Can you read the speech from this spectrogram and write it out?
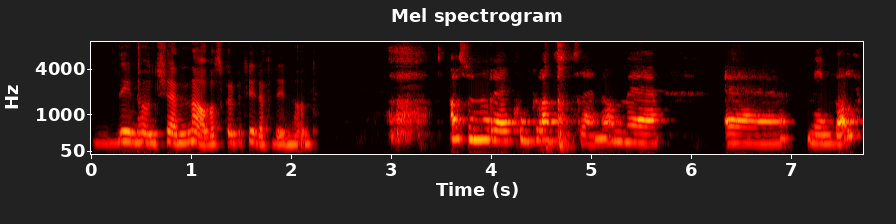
din hund känna och vad ska det betyda för din hund? Alltså när jag konkurrenstränar med eh, min valp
